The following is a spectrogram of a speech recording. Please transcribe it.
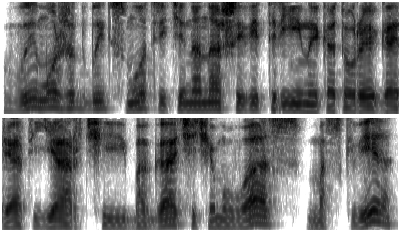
Вы, может быть, смотрите на наши витрины, которые горят ярче и богаче, чем у вас в Москве.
